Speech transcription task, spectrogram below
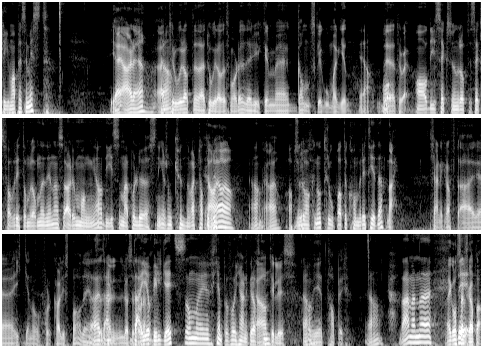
klimapessimist. Jeg er det. Jeg Ja. tror at det der togradersmålet det ryker med ganske god margin. Ja, Det tror jeg. Av de 686 favorittområdene dine, så er det jo mange av de som er på løsninger som kunne vært tatt i Ja, bruk. ja, ja. Ja. ja, ja Men du har ikke noe tro på at det kommer i tide? Nei. Kjernekraft er uh, ikke noe folk har lyst på. og Det Det er, det er deg og. Bill Gates som eh, kjemper for kjernekraften. Ja, tydeligvis. Ja. Og vi taper. Ja. Nei, men uh, Det er godt Det- selskap, da.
